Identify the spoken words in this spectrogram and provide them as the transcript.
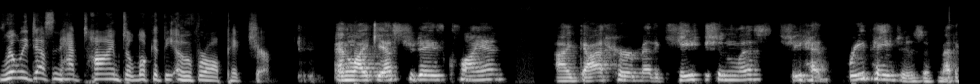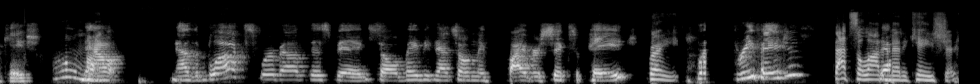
really doesn't have time to look at the overall picture. And like yesterday's client, I got her medication list. She had three pages of medication. Oh my. Now, now the blocks were about this big, so maybe that's only five or six a page. Right. But three pages? That's a lot of medication.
